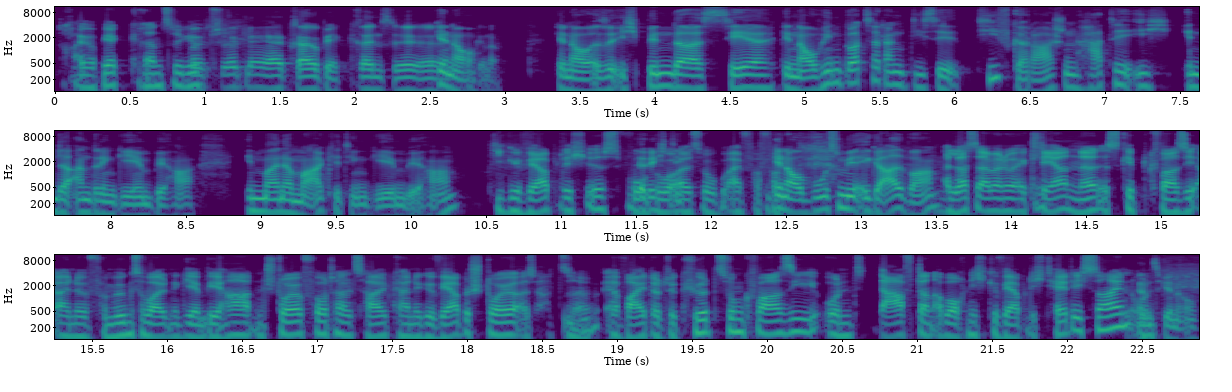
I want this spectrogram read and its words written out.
drei Objektgrenze gibt. Ja, drei Objektgrenze. Äh, genau. genau. Genau, also ich bin da sehr genau hin. Gott sei Dank, diese Tiefgaragen hatte ich in der anderen GmbH, in meiner Marketing GmbH. Die gewerblich ist, wo Richtig. du also einfach. Genau, wo es mir egal war. Lass einfach nur erklären, ne? es gibt quasi eine vermögensverwaltende GmbH, hat einen Steuervorteil, zahlt keine Gewerbesteuer, also hat eine mhm. erweiterte Kürzung quasi und darf dann aber auch nicht gewerblich tätig sein. Ganz und genau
